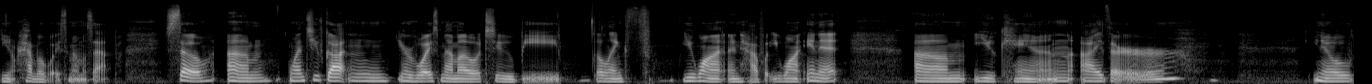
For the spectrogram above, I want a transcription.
you don't have a voice memos app. So um, once you've gotten your voice memo to be the length you want and have what you want in it, um, you can either, you know,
